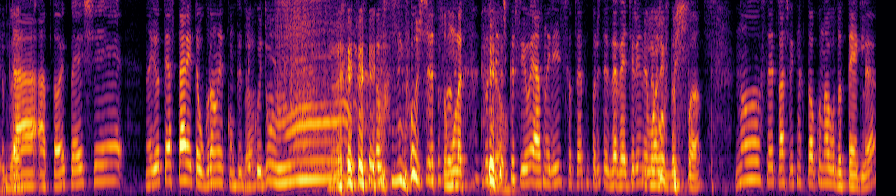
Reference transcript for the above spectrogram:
Да. Да, а той беше нали, от тези старите огромни компютри, Да. които буша с, с всичка сила. И аз, нали, съответно, първите две вечери не Не можех да спа. Но след това свикнах толкова много да тегля,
